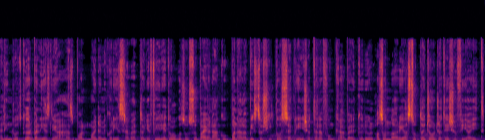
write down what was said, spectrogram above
Elindult körbenézni a házban, majd amikor észrevette, hogy a férje dolgozó szobája lángokban áll a biztosító szekrény és a telefonkábel körül, azonnal riasztotta George-ot és a fiait.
